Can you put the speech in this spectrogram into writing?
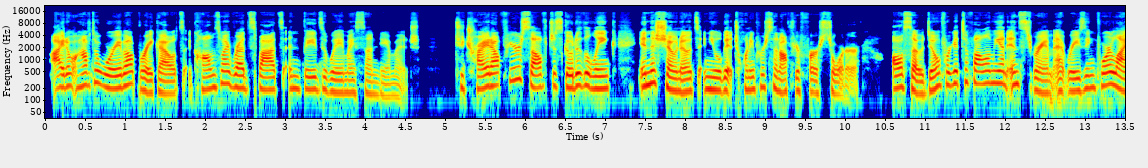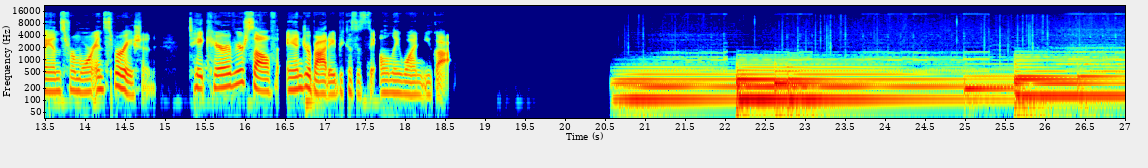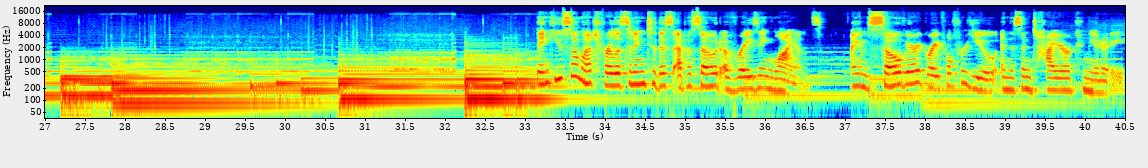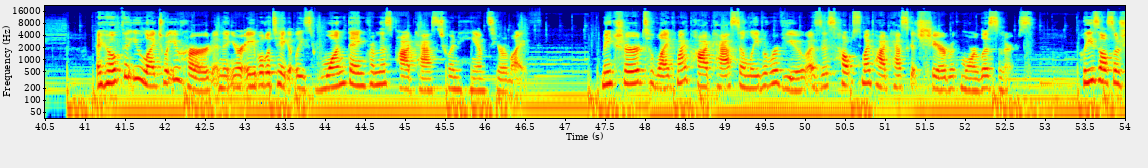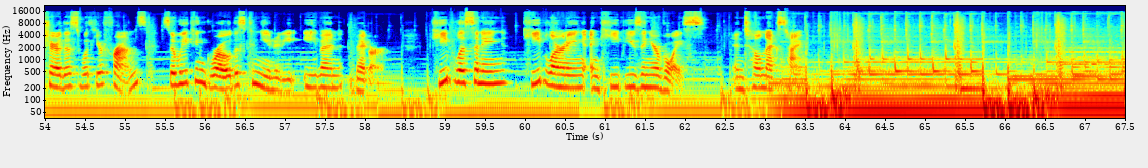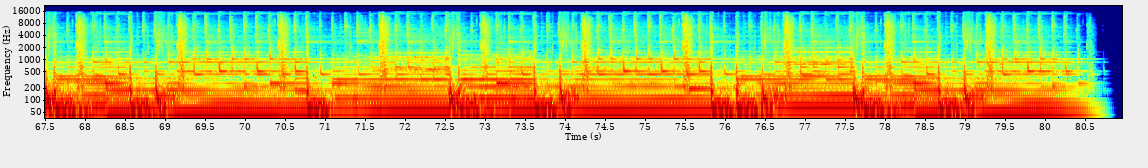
I don't have to worry about breakouts. It calms my red spots and fades away my sun damage. To try it out for yourself, just go to the link in the show notes and you will get 20% off your first order. Also, don't forget to follow me on Instagram at Raising Four Lions for more inspiration. Take care of yourself and your body because it's the only one you got. Thank you so much for listening to this episode of Raising Lions. I am so very grateful for you and this entire community. I hope that you liked what you heard and that you're able to take at least one thing from this podcast to enhance your life. Make sure to like my podcast and leave a review, as this helps my podcast get shared with more listeners. Please also share this with your friends so we can grow this community even bigger. Keep listening, keep learning, and keep using your voice. Until next time.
